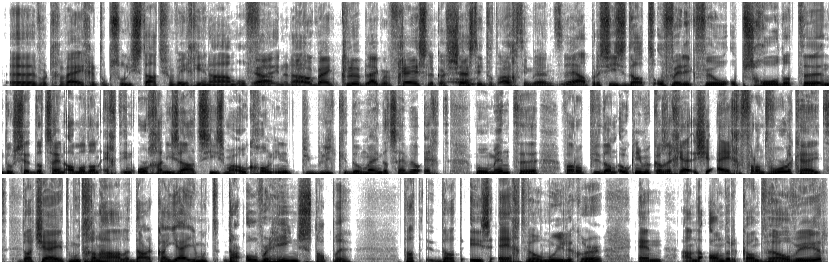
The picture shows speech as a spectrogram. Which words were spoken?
eh, wordt geweigerd op sollicitatie vanwege je naam, of Ja, eh, inderdaad. Maar ook bij een club lijkt me vreselijk als je 16 tot 18 bent. Ja, precies dat. Of weet ik veel, op school, dat een docent, dat zijn allemaal dan echt in organisaties, maar ook gewoon in het publieke domein. Dat zijn wel echt momenten waarop je dan ook niet meer kan zeggen, ja, is je eigen verantwoordelijkheid dat jij het moet gaan halen. Daar kan jij, je moet daar overheen stappen. Dat, dat is echt wel moeilijk hoor. En aan de andere kant wel weer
